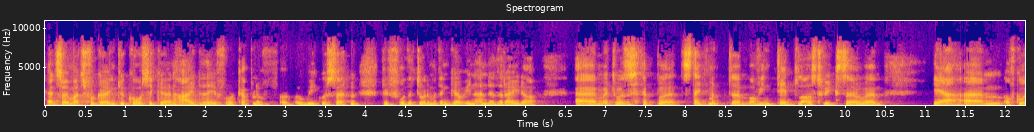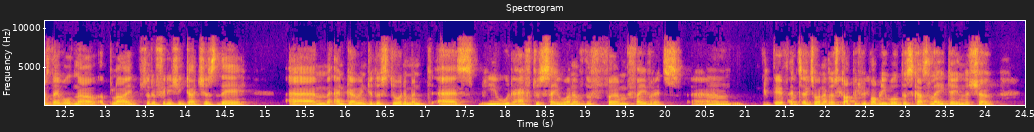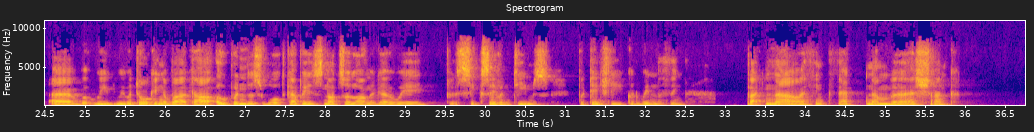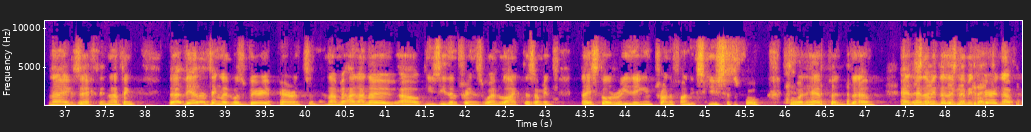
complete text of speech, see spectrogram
and so much for going to Corsica and hide there for a couple of, of a week or so before the tournament and go in under the radar. Um, it was a statement um, of intent last week. So, um, yeah, um, of course, they will now apply sort of finishing touches there um, and go into this tournament as you would have to say one of the firm favorites. Mm, definitely. It's, it's, one of those topics we probably will discuss later in the show. Uh, we we were talking about how open this World Cup is not so long ago, where six seven teams potentially could win the thing, but now I think that number has shrunk. No, exactly, and I think the, the other thing that was very apparent, and, I, mean, I know our New Zealand friends won't like this. I mean, they're still reading and trying to find excuses for, for what happened. Um, and, and I mean, I mean, fair enough.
